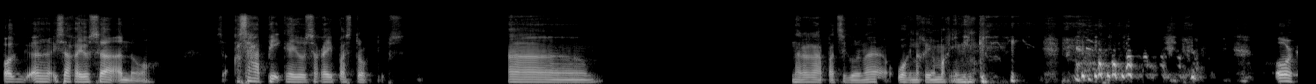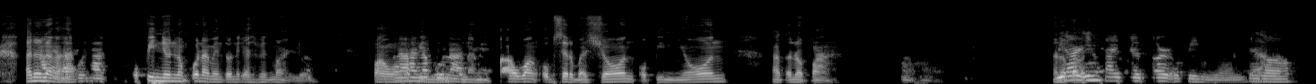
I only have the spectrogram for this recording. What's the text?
Pag ah, isa kayo sa ano, sa- kasapi kayo sa kay Pastor Kips. Um nararapat siguro na wag na kayong makinig. Or ano lang ah, Nahanap po natin. opinion lang po namin to ni Kashmir Marlon. Pawang Nahanap opinion po natin. namin. Pawang obserbasyon, opinion, at ano pa. Oo. Ano We pa? are entitled to our opinion, pero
